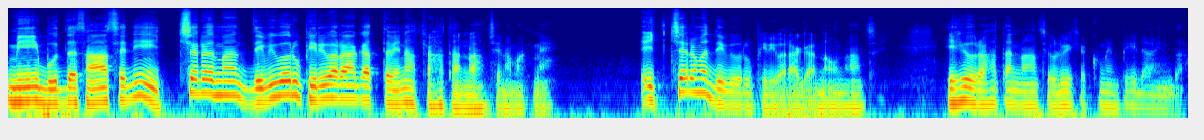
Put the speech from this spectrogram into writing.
මේ බුද්ධ ශාසනයේ ඉච්චරම දෙවිවරු පිරිවරාගත්ත වෙනත් රහතන් වහන්සේ නමක් නැහැ. එච්චරම දිවිවරු පිරිවරා ගන්න උන්වහන්සේ. එහෙව් රහතන් වහන්සේ ඔළුවේ කැක්කුමෙන් පීඩා වින්දා.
